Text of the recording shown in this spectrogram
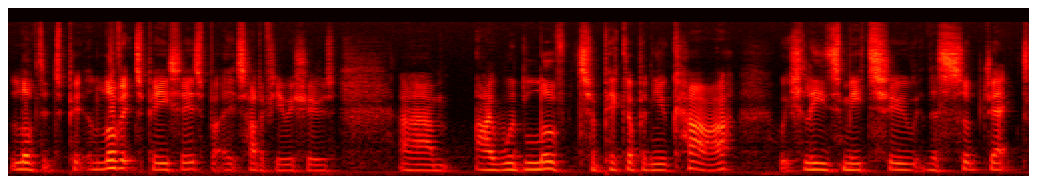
Loved it to love it to pieces, but it's had a few issues. Um, I would love to pick up a new car, which leads me to the subject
